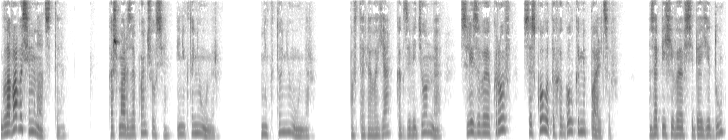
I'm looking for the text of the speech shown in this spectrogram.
Глава восемнадцатая. Кошмар закончился, и никто не умер. «Никто не умер», — повторяла я, как заведенная, слизывая кровь с исколотых иголками пальцев, запихивая в себя еду,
